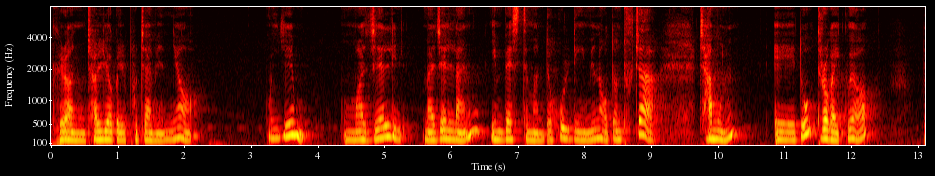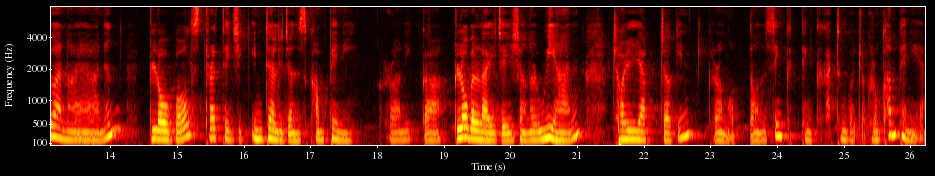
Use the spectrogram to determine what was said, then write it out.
그런 전력을 보자면요. 이게 마젤린, 마젤란 인베스트먼트 홀딩이면 어떤 투자 자문에도 들어가 있고요. 또 하나는 Global Strategic Intelligence Company 그러니까 글로벌라이제이션을 위한 전략적인 그런 어떤 싱크탱크 같은 거죠. 그런 컴퍼니예요.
